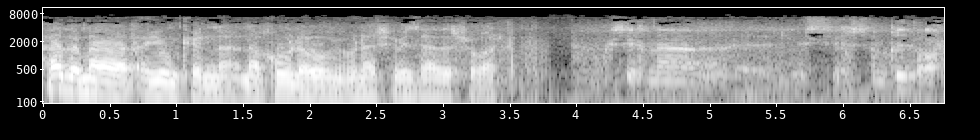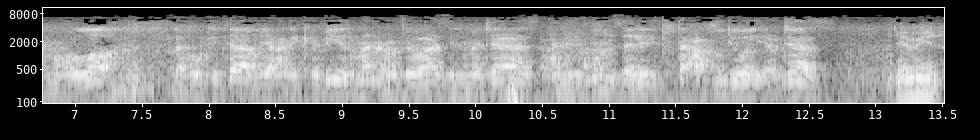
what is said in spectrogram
هذا ما يمكن نقوله بمناسبة هذا السؤال. شيخنا الشيخ الشنقيطي رحمه الله له كتاب يعني كبير منع جواز المجاز عن المنزل للتعبد والإعجاز. جميل.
